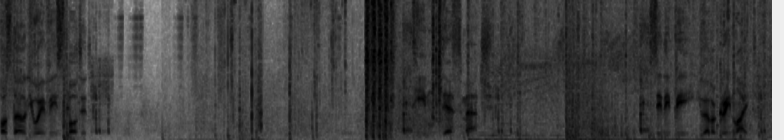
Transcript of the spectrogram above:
Hostile UAV spotted. Team deathmatch. CDP, you have a green light.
